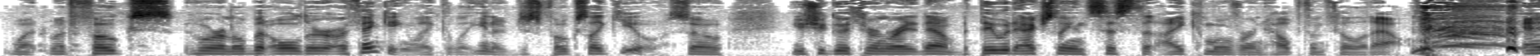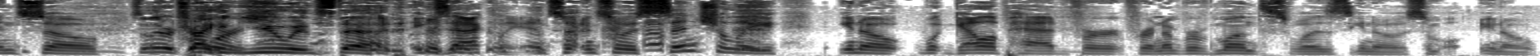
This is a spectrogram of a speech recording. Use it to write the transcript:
what what folks who are a little bit older are thinking, like you know, just folks like you. So you should go through and write it down. But they would actually insist that I come over and help them fill it out. and so, So they were course- you instead. exactly. And so and so essentially, you know, what Gallup had for for a number of months was you know some you know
